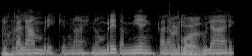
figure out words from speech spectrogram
Los calambres, que en una vez nombré también, calambres musculares.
